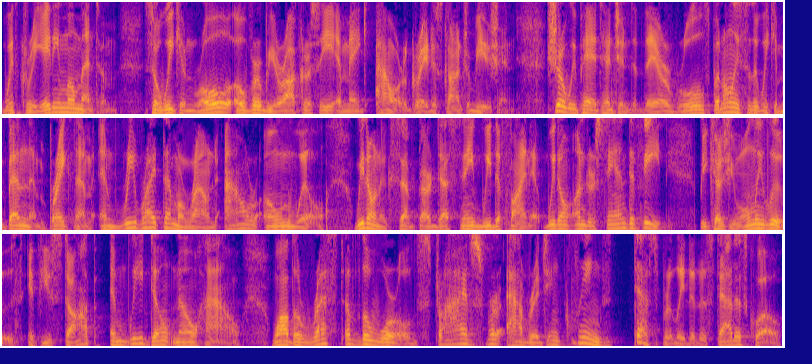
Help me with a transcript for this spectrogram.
with creating momentum so we can roll over bureaucracy and make our greatest contribution. Sure, we pay attention to their rules, but only so that we can bend them, break them, and rewrite them around our own will. We don't accept our destiny, we define it. We don't understand defeat because you only lose if you stop, and we don't know how. While the rest of the world strives for average and clings desperately to the status quo.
